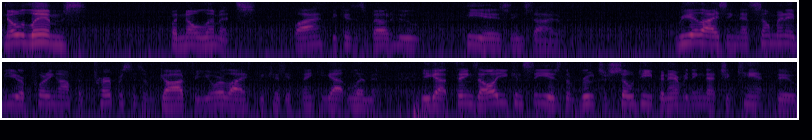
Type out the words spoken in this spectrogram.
No limbs, but no limits. Why? Because it's about who He is inside of you. Realizing that so many of you are putting off the purposes of God for your life because you think you got limits. You got things, all you can see is the roots are so deep in everything that you can't do.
